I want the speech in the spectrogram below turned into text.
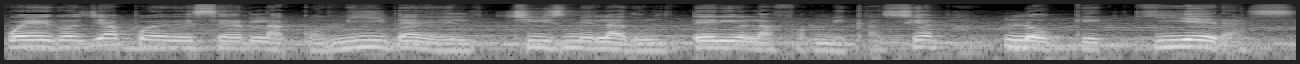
juegos, ya puede ser la comida, el chisme, el adulterio, la fornicación, lo que quieras.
